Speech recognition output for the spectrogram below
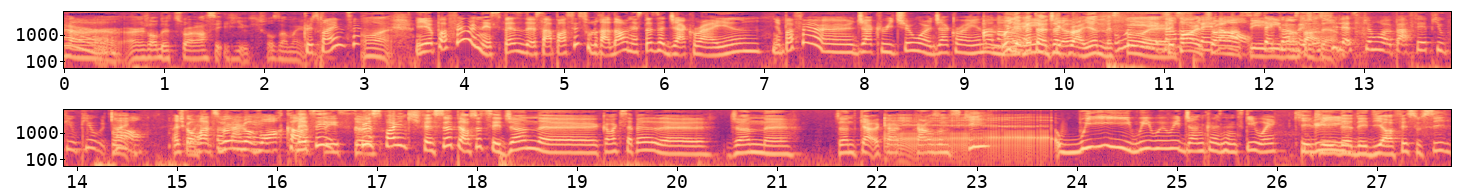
faire un, un genre de tueur en série ou quelque chose de même. Chris Pine, tu sais? Ouais. Il a pas fait une espèce de. Ça a passé sous le radar, une espèce de Jack Ryan. Il a pas fait un Jack Reacher ou un Jack Ryan. Ah non, Oui, il y moment avait un Jack a- Ryan, mais c'est Oui, pas. euh, c'est non, pas non, un tueur non, en série, C'était comme, je suis l'espion euh, parfait, piou, piou, piou. Ouais. Non. Je comprends. Ouais, tu veux le voir Mais tu casser sais, ça. Chris Pine qui fait ça, puis ensuite c'est John, euh, comment il s'appelle, euh, John, euh, John Euh, Krasinski, Oui, oui, oui, oui, John Krasinski, ouais. qui, est- Lui, qui est de, de The Office aussi.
